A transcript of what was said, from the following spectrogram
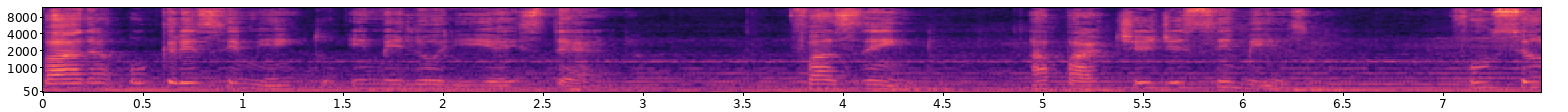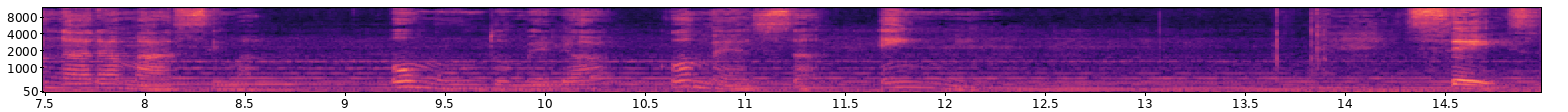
para o crescimento e melhoria externa, fazendo, a partir de si mesmo, funcionar a máxima: o mundo melhor começa em mim. 6.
